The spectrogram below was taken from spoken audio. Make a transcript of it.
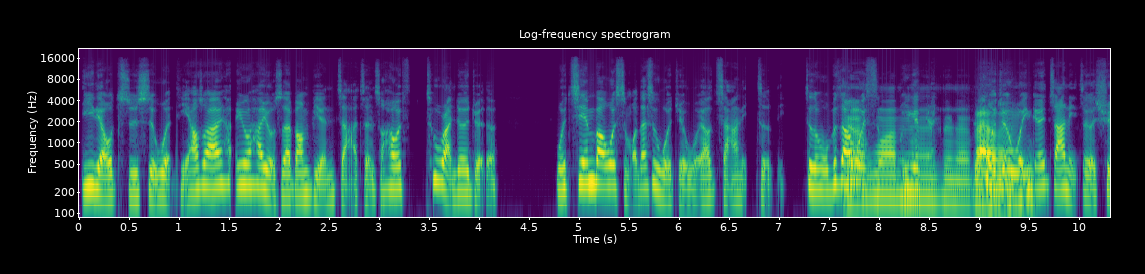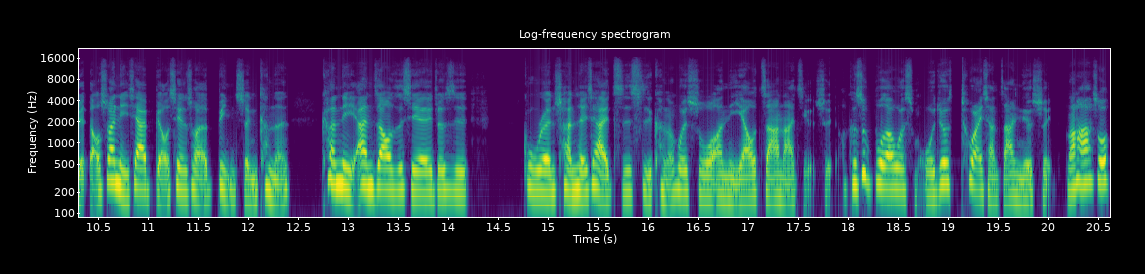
医疗知识问题。他说他因为他有时候在帮别人扎针的时候，他会突然就会觉得。我今天不知道为什么，但是我觉得我要扎你这里，就是我不知道为什么，应该，但我觉得我应该扎你这个穴道。虽然你现在表现出来的病症，可能，可你按照这些就是古人传承下来知识，可能会说啊，你要扎哪几个穴道？可是不知道为什么，我就突然想扎你的穴道。然后他说，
